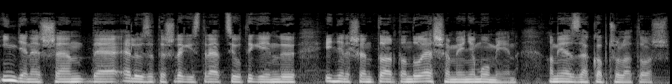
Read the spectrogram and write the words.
ingyenesen, de előzetes regisztrációt igénylő, ingyenesen tartandó esemény a Momén, ami ezzel kapcsolatos.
